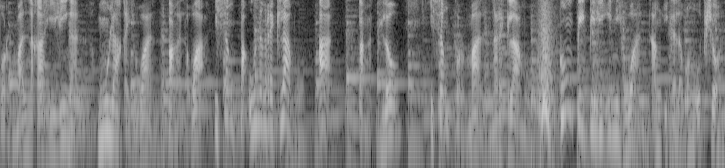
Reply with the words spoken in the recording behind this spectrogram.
formal na kahilingan mula kay Juan. Pangalawa, isang paunang reklamo. At pangatlo, isang formal na reklamo. Kung pipiliin ni Juan ang ikalawang opsyon,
